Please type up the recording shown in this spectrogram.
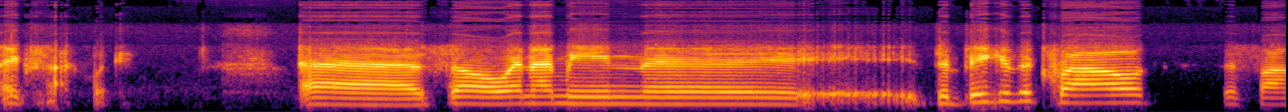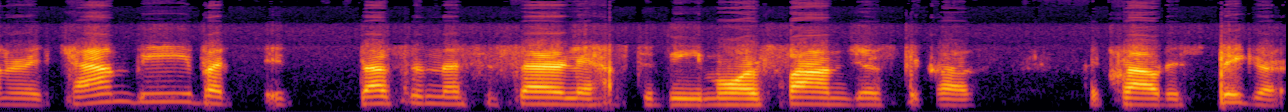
exactly. Uh, so, and I mean, uh, the bigger the crowd, the funner it can be, but it doesn't necessarily have to be more fun just because the crowd is bigger.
